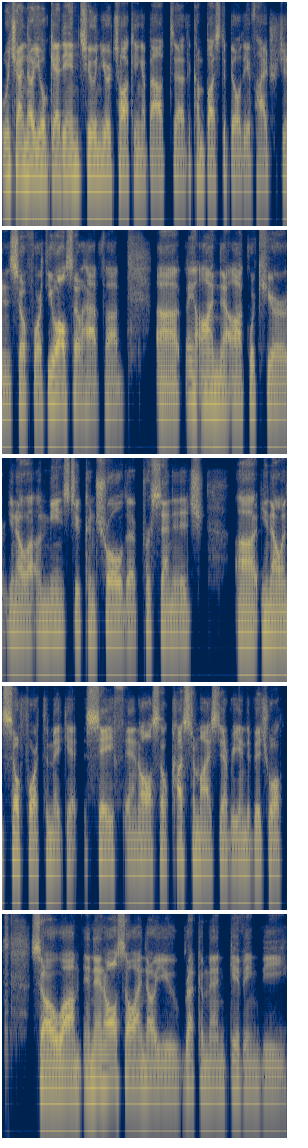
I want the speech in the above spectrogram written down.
which I know you'll get into, and you're talking about uh, the combustibility of hydrogen and so forth. You also have um, uh, on the AquaCure, you know, a, a, means to control the percentage, uh, you know, and so forth to make it safe and also customized to every individual. So, um, and then also, I know you recommend giving the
